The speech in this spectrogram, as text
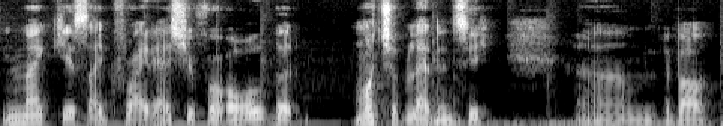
in my case I tried ASIO for all but much of latency um, about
